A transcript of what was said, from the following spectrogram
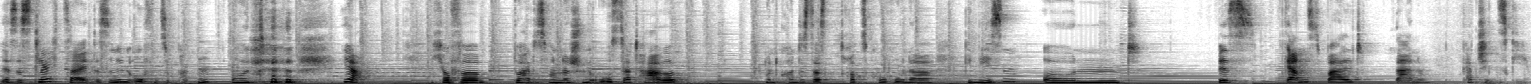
Es ist gleich Zeit, es in den Ofen zu packen. Und ja, ich hoffe, du hattest wunderschöne Ostertage und konntest das trotz Corona genießen. Und bis ganz bald, deine Kaczynski.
